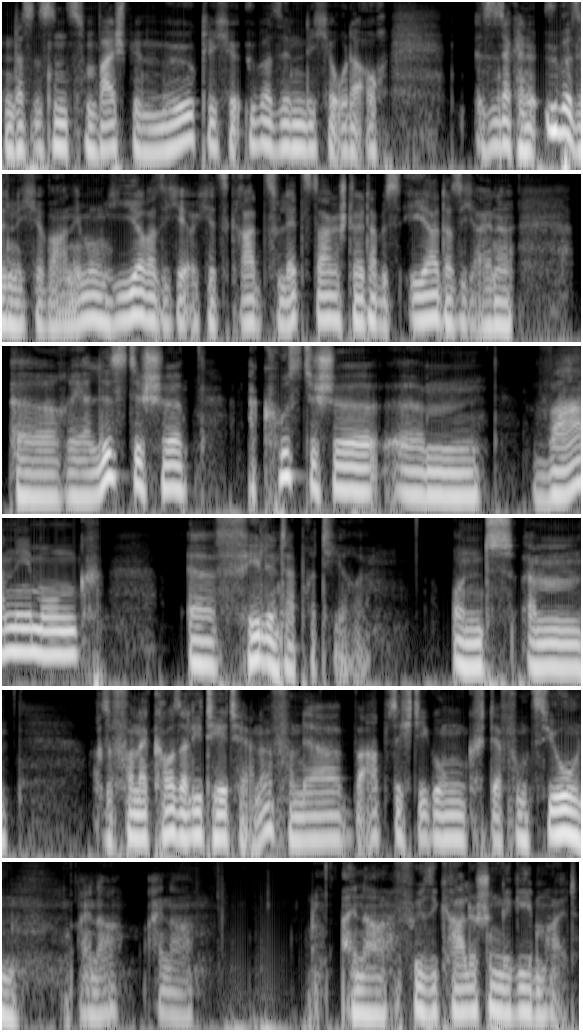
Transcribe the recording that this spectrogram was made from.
Und das sind zum Beispiel mögliche übersinnliche oder auch es ist ja keine übersinnliche Wahrnehmung. Hier, was ich euch jetzt gerade zuletzt dargestellt habe, ist eher, dass ich eine äh, realistische, akustische ähm, Wahrnehmung äh, fehlinterpretiere. Und ähm, also von der Kausalität her, ne, von der Beabsichtigung der Funktion einer, einer, einer physikalischen Gegebenheit.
